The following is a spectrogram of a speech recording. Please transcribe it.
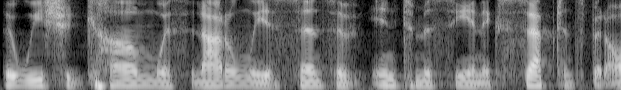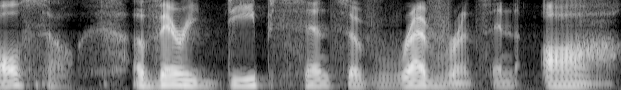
that we should come with not only a sense of intimacy and acceptance, but also a very deep sense of reverence and awe.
